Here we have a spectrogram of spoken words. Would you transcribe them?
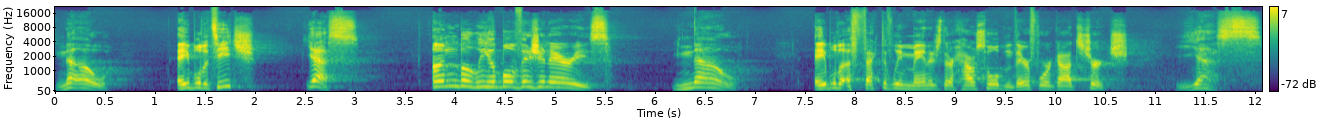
No. Able to teach? Yes. Unbelievable visionaries? No. Able to effectively manage their household and therefore God's church? Yes.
